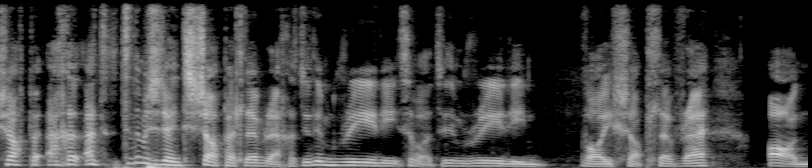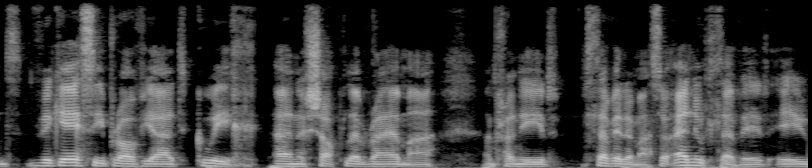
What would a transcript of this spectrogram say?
siop... Achos, a, dwi ddim eisiau dweud siop a llyfrau, achos dwi ddim really, so what, dwi ddim really fwy siop llyfrau, Ond fe ges i brofiad gwych yn y siop lyfrau yma yn prynu'r llyfr yma. So enw llyfr yw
